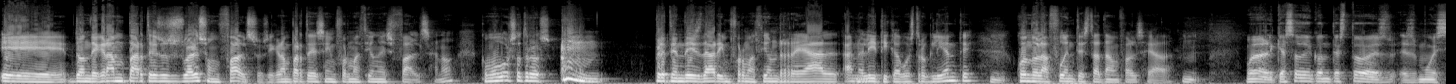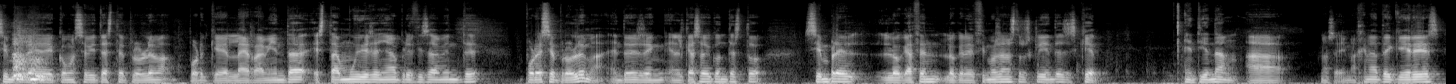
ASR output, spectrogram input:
eh, donde gran parte de esos usuarios son falsos y gran parte de esa información es falsa, ¿no? ¿Cómo vosotros pretendéis dar información real, analítica a vuestro cliente Mm. cuando la fuente está tan falseada? Mm. Bueno, el caso de contexto es, es muy simple de cómo se evita este problema, porque la herramienta está muy diseñada precisamente por ese problema. Entonces, en, en el caso de contexto, siempre lo que hacen, lo que le decimos a nuestros clientes es que entiendan a, no sé, imagínate que eres,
